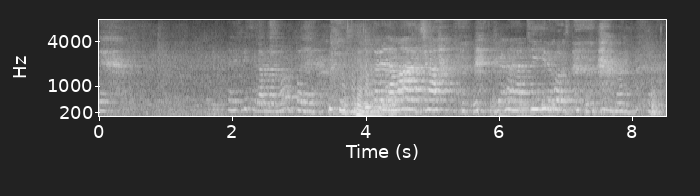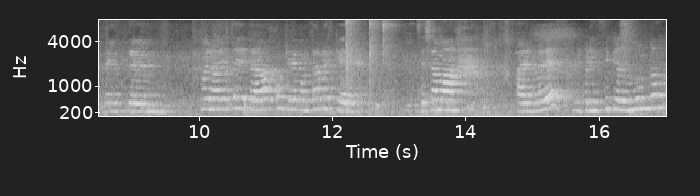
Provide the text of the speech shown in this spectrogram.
Eh, es difícil hablar, ¿no? Después en la marcha, ganar a tiros. Este, bueno, este trabajo quería contarles que se llama Al revés, el principio del mundo.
